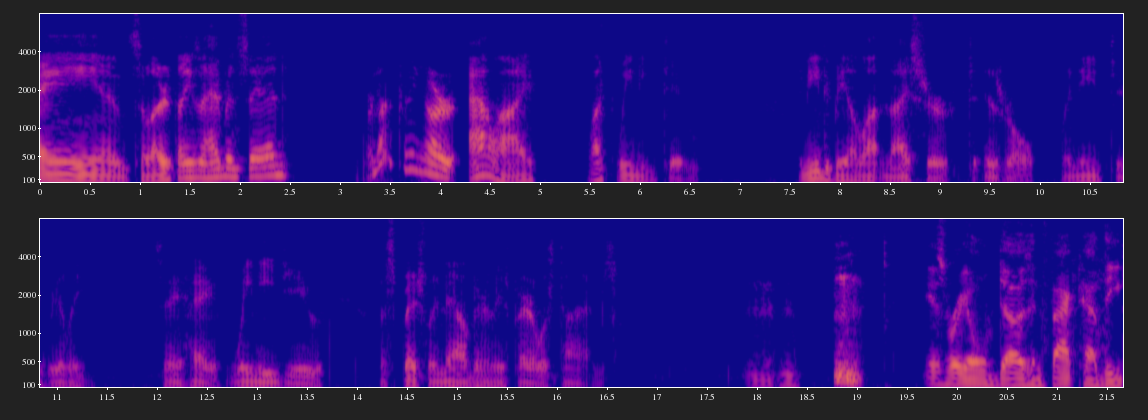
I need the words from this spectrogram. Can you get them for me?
and some other things that have been said. We're not treating our ally like we need to. We need to be a lot nicer to Israel. We need to really say, hey, we need you especially now during these perilous times. Mm-hmm. Israel does, in fact, have the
